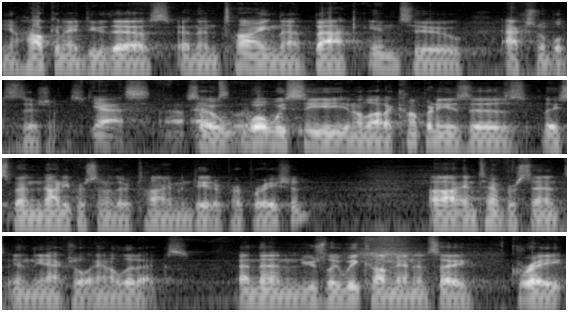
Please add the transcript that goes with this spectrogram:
You know, how can I do this? And then tying that back into actionable decisions. Yes. Uh, So absolutely. what we see in a lot of companies is they spend 90% of their time in data preparation uh, and 10% in the actual analytics. And then usually we come in and say, great,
